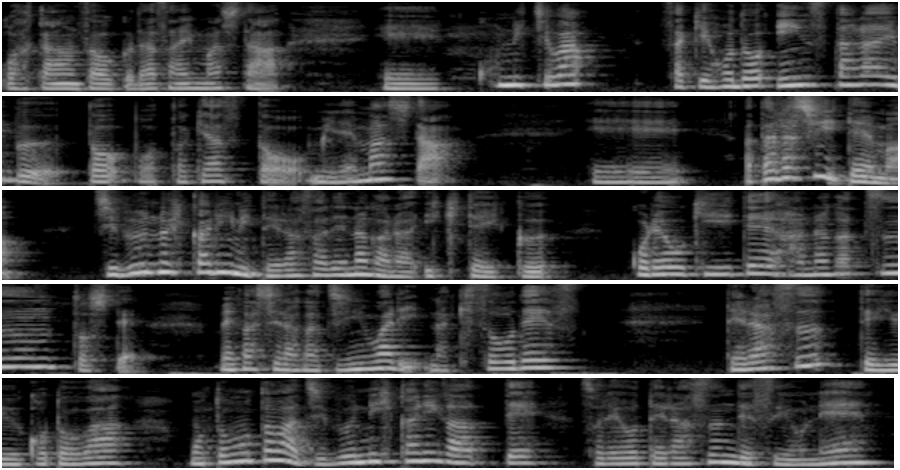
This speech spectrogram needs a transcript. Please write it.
ご感想をくださいました。えーこんにちは。先ほどインスタライブとポッドキャストを見れました。えー新しいテーマ、自分の光に照らされながら生きていく。これを聞いて鼻がツーンとして、目頭がじんわり泣きそうです。照らすっていうことは、もともとは自分に光があって、それを照らすんですよね。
